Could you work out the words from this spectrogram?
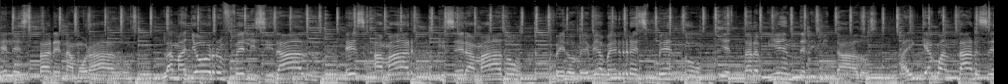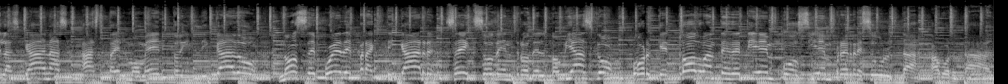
el estar enamorado. La mayor felicidad es amar y ser amado, pero debe haber respeto y estar bien delimitados. Hay que aguantarse las ganas hasta el momento indicado. No se puede practicar sexo dentro del noviazgo porque todo antes de tiempo siempre resulta abortado.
